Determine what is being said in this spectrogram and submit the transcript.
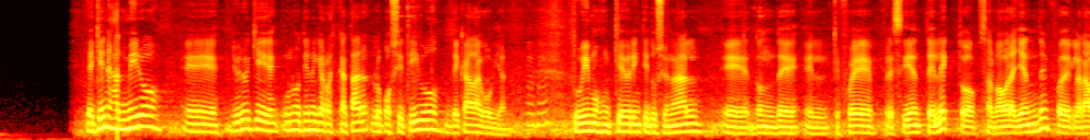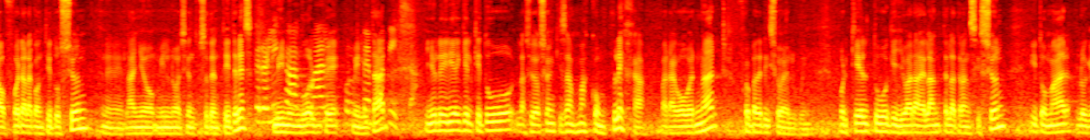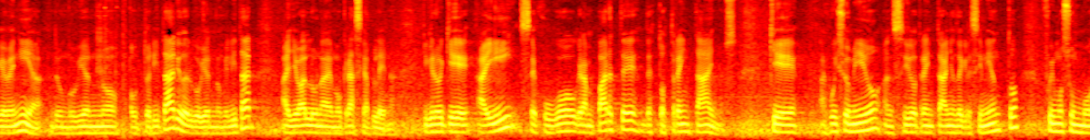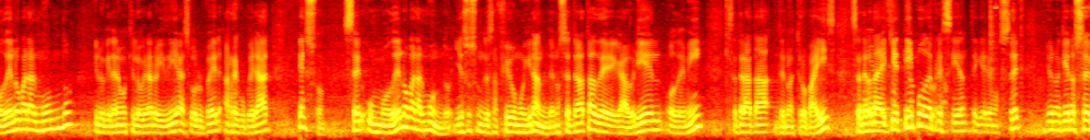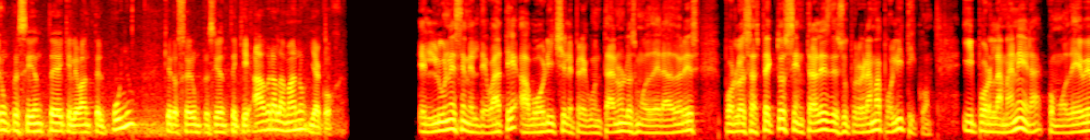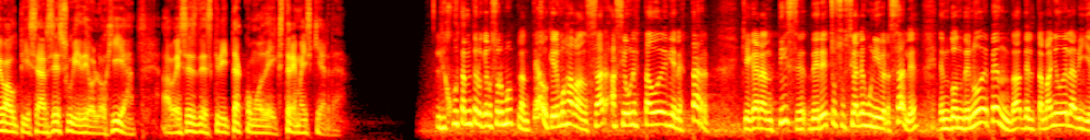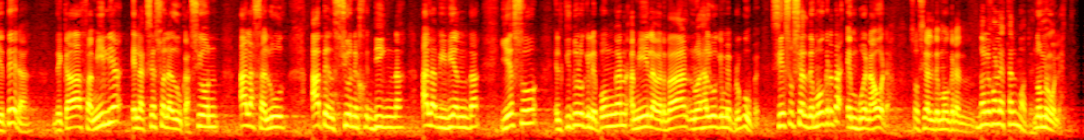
Y a quienes admiro, eh, yo creo que uno tiene que rescatar lo positivo de cada gobierno. Tuvimos un quiebre institucional eh, donde el que fue presidente electo, Salvador Allende, fue declarado fuera de la Constitución en el año 1973. Vino un golpe militar. Y yo le diría que el que tuvo la situación quizás más compleja para gobernar fue Patricio Elwin, porque él tuvo que llevar adelante la transición y tomar lo que venía de un gobierno autoritario, del gobierno militar, a llevarlo a una democracia plena. Y creo que ahí se jugó gran parte de estos 30 años, que a juicio mío, han sido 30 años de crecimiento, fuimos un modelo para el mundo y lo que tenemos que lograr hoy día es volver a recuperar eso, ser un modelo para el mundo. Y eso es un desafío muy grande. No se trata de Gabriel o de mí, se trata de nuestro país, se trata de qué tipo de presidente queremos ser. Yo no quiero ser un presidente que levante el puño, quiero ser un presidente que abra la mano y acoja. El lunes en el debate a Boric le preguntaron los moderadores por los aspectos centrales de su programa político y por la manera como debe bautizarse su ideología, a veces descrita como de extrema izquierda es justamente lo que nosotros hemos planteado. Queremos avanzar hacia un estado de bienestar que garantice derechos sociales universales en donde no dependa del tamaño de la billetera de cada familia el acceso a la educación, a la salud, a pensiones dignas, a la vivienda. Y eso, el título que le pongan, a mí la verdad no es algo que me preocupe. Si es socialdemócrata, en buena hora. Socialdemócrata. ¿No le molesta el mote? No me molesta.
